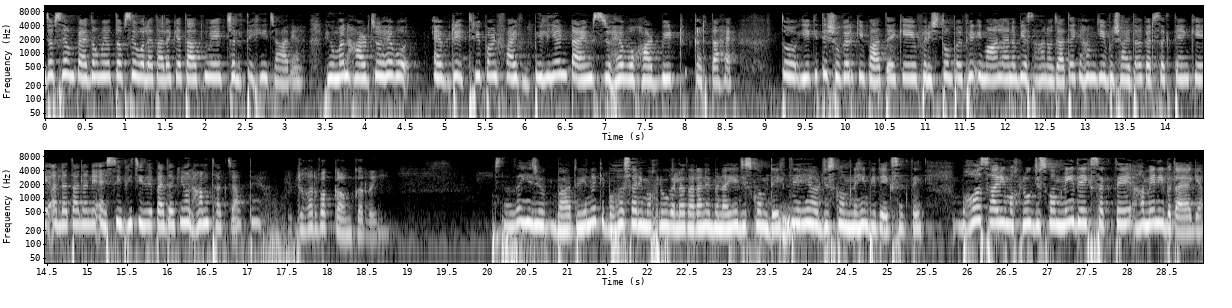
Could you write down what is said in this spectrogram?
جب سے ہم پیدا ہوئے تب سے وہ اللہ تعالیٰ کے اطاعت میں چلتے ہی جا رہے ہیں۔ ہیومن ہارٹ جو ہے وہ every three point five billion times جو ہے وہ ہارٹ بیٹ کرتا ہے۔ تو یہ کتنی شوگر کی بات ہے کہ فرشتوں پر پھر ایمان لانا بھی آسان ہو جاتا ہے کہ ہم یہ مشاہدہ کر سکتے ہیں کہ اللہ تعالیٰ نے ایسی بھی چیزیں پیدا کی اور ہم تھک جاتے ہیں۔ جو ہر وقت کام کر رہی۔ ہیں استاذہ یہ جو بات ہوئی نا کہ بہت ساری مخلوق اللہ تعالیٰ نے بنائی ہے جس کو ہم دیکھتے ہیں اور جس کو ہم نہیں بھی دیکھ سکتے۔ بہت ساری مخلوق جس کو ہم نہیں دیکھ سکتے ہمیں نہیں بتایا گیا۔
